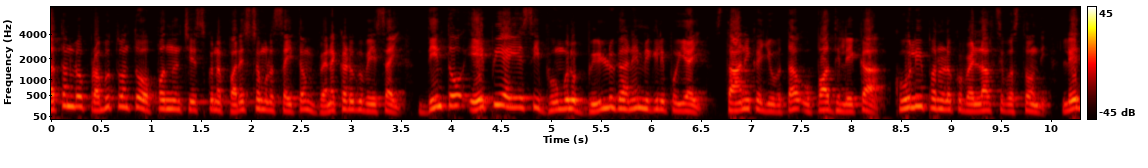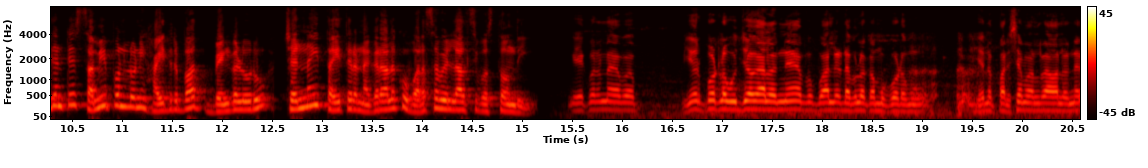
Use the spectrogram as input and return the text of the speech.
గతంలో ప్రభుత్వంతో ఒప్పందం చేసుకున్న పరిశ్రమలు సైతం వెనకడుగు వేశాయి. దీంతో ఏపీఐఏసీ భూములు బీళ్ళుగానే మిగిలిపోయాయి. స్థానిక యువత ఉపాధి లేక కూలీ పనులకు వెళ్ళాల్సి వస్తోంది. లేదంటే సమీపంలోని హైదరాబాద్ బెంగళూరు చెన్నై తదితర నగరాలకు వలస వెళ్ళాల్సి వస్తోంది. ఎయిర్పోర్ట్లో ఉద్యోగాలనే వాళ్ళే డబ్బులకు అమ్ముకోవడము ఏదైనా పరిశ్రమలు రావాలన్నా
